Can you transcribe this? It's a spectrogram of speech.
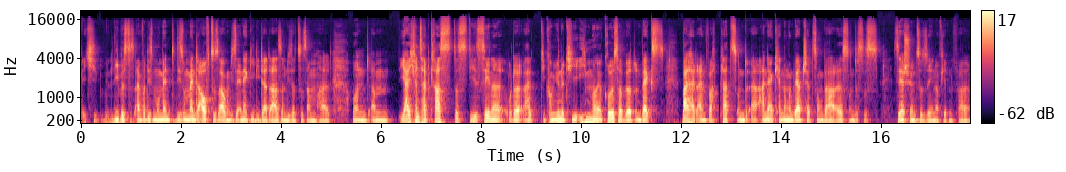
ich liebe es, das einfach diesen Moment, diese Momente aufzusaugen, diese Energie, die da da sind, dieser Zusammenhalt. Und ähm, ja, ich finde es halt krass, dass die Szene oder halt die Community immer größer wird und wächst, weil halt einfach Platz und äh, Anerkennung und Wertschätzung da ist. Und das ist sehr schön zu sehen, auf jeden Fall.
